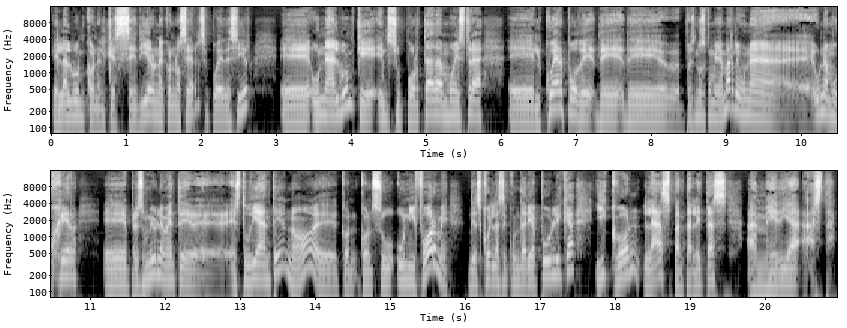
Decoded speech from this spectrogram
el álbum con el que se dieron a conocer, se puede decir. Eh, un álbum que en su portada muestra eh, el cuerpo de, de, pues no sé cómo llamarle, una, una mujer eh, presumiblemente eh, estudiante, ¿no? Eh, con, con, su uniforme de escuela secundaria pública y con las pantaletas a media asta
